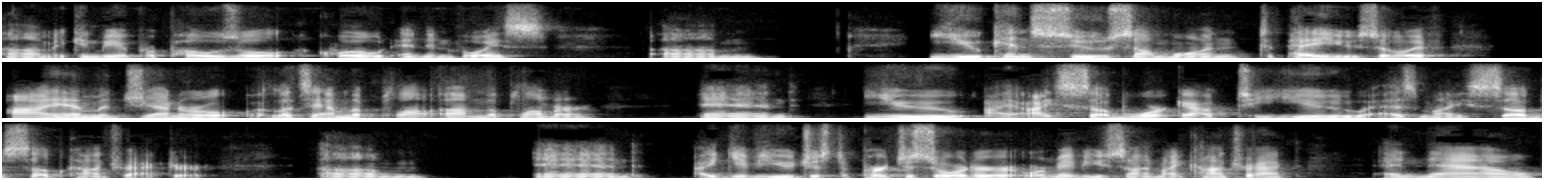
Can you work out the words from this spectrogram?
Um, it can be a proposal, a quote, an invoice. Um, you can sue someone to pay you. So if I am a general, let's say I'm the I'm the plumber, and you, I, I sub work out to you as my sub subcontractor, um, and I give you just a purchase order, or maybe you sign my contract, and now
